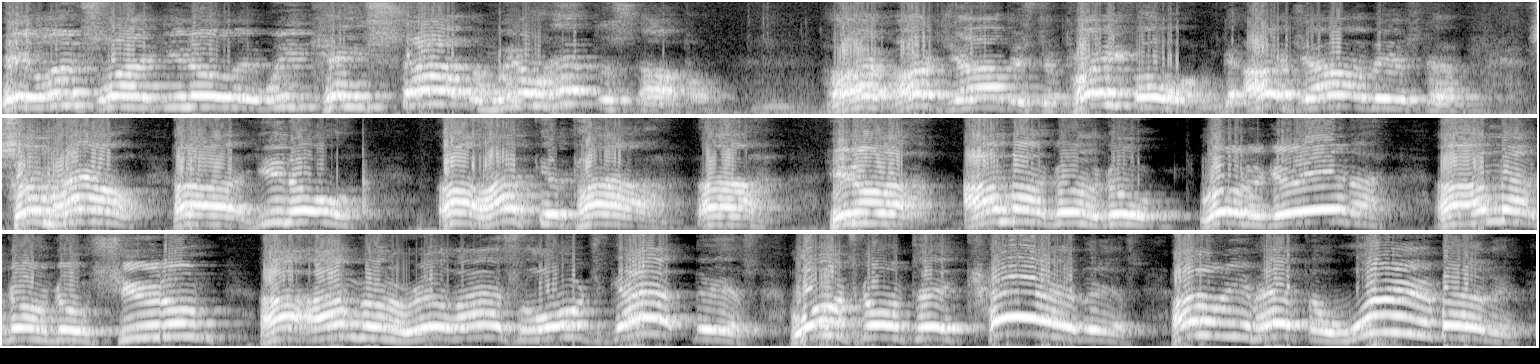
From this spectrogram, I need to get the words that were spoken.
It looks like, you know, that we can't stop them. We don't have to stop them. Our, our job is to pray for them. Our job is to somehow, uh, you know, uh, occupy. Uh, you know, I'm not going to go load a gun. I, I'm not going to go shoot them. I, I'm going to realize the Lord's got this. Lord's going to take care of this. I don't even have to worry about it.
